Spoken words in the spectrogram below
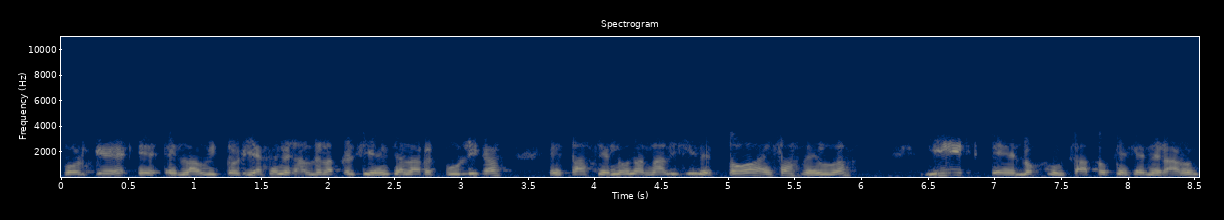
porque eh, la Auditoría General de la Presidencia de la República está haciendo un análisis de todas esas deudas y eh, los contratos que generaron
